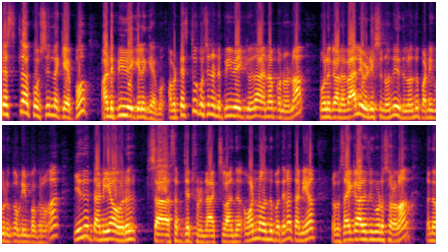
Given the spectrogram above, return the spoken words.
டெஸ்ட்ல கொஸ்டின்ல கேட்போம் அண்ட் பிவிக்கில கேட்போம். அப்ப டெஸ்ட் கொஸ்டின் அண்ட் பிவிக்கு தான் என்ன பண்ணோம்னா உங்களுக்கான வேல்யூ எடிஷன் வந்து இதுல வந்து பண்ணி கொடுக்கும் அப்படின்னு பாக்குறோம் இது தனியா ஒரு சப்ஜெக்ட் ஃப்ரெண்ட் ஆக்சுவலா அந்த ஒன்னு வந்து பாத்தீங்கன்னா தனியா நம்ம சைக்காலஜி கூட சொல்லலாம். அந்த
